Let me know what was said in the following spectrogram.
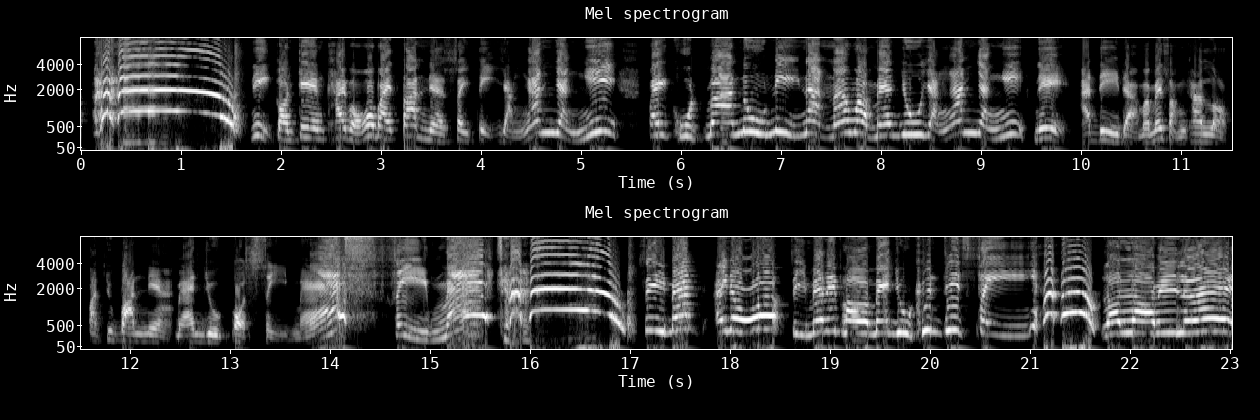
นี่ก่อนเกมใครบอกว่าไบตันเนี่ยสถิติอย่างงั้นอย่างนี้ ไปขุดมานู่นนี่นั่นนะว่าแมนยูอย่างงั้นอย่างนี้ นี่ อดีตอะมันไม่สำคัญหรอกปัจจุบันเนี่ยแมนยูกด4แมตช์4แมตช์สี่เม็ดไอ้หนูสี่เม็ดไม่พอแมนยูขึ้นที่สี่รอรอไปเลย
